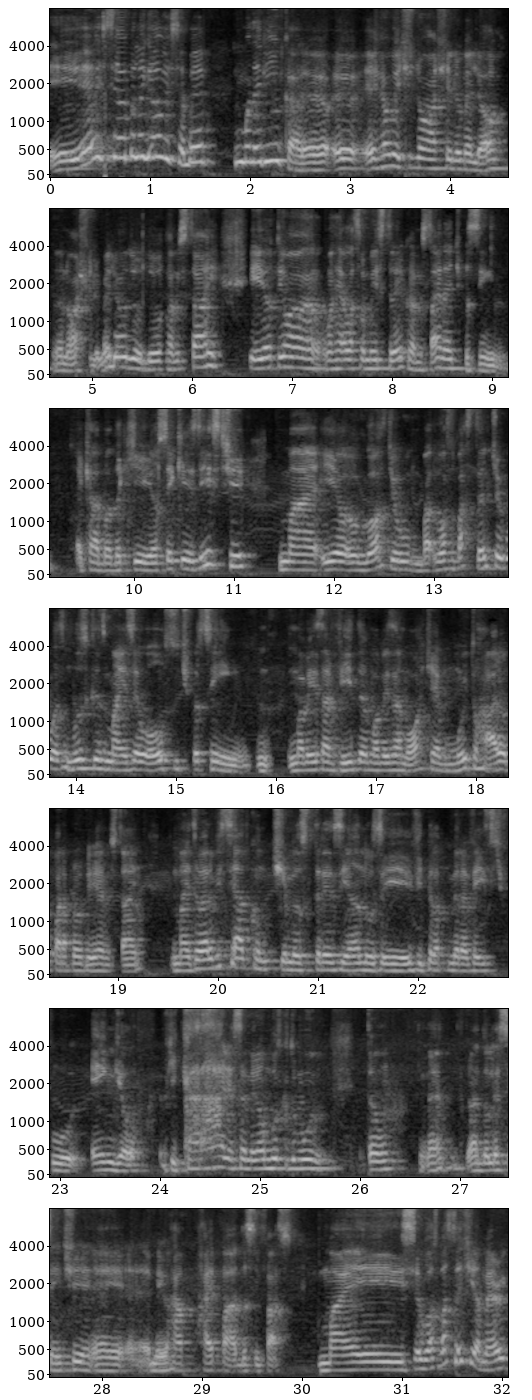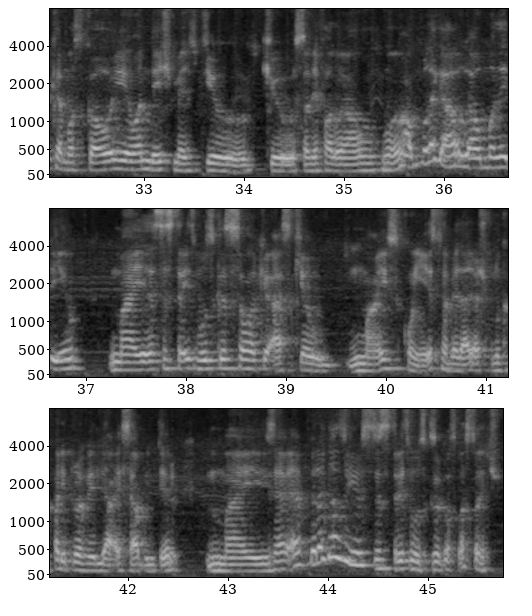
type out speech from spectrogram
E esse álbum é legal, esse álbum é maneirinho, cara. Eu, eu- eu realmente não acho ele o melhor. Eu não acho ele o melhor do, do Rammstein. E eu tenho uma, uma relação meio estranha com o Rammstein, né? Tipo assim, é aquela banda que eu sei que existe, mas e eu gosto, eu gosto bastante de algumas músicas, mas eu ouço, tipo assim, um- uma vez na vida, uma vez na morte. É muito raro eu parar pra ouvir Rammstein. Mas eu era viciado quando tinha meus 13 anos e vi pela primeira vez, tipo, Angel. Eu fiquei, caralho, essa é a melhor música do mundo. Então, né, adolescente é, é meio hy- hypado, assim, fácil. Mas eu gosto bastante de America, Moscow e One Dish mesmo, que o, que o Sander falou. É um, um álbum legal, é um maneirinho. Mas essas três músicas são as que eu mais conheço, na verdade. Eu acho que nunca parei pra ouvir esse álbum inteiro. Mas é, é bem legalzinho essas três músicas, eu gosto bastante.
